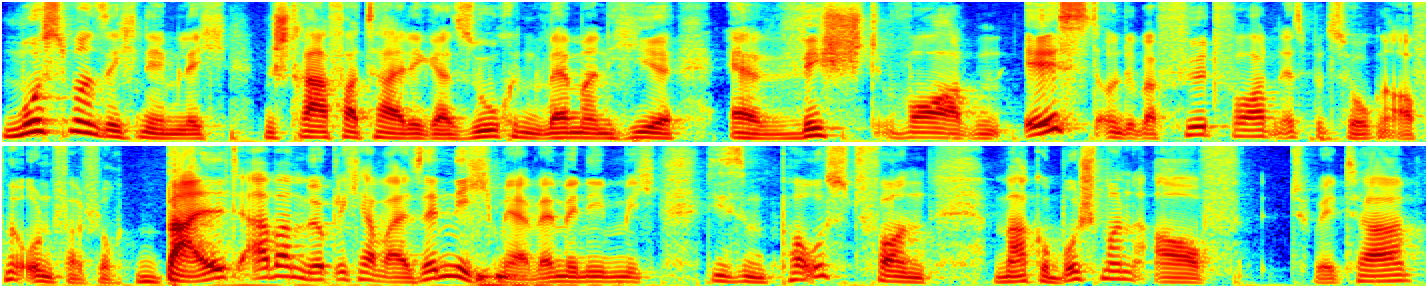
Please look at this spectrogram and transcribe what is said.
muss man sich nämlich einen Strafverteidiger suchen, wenn man hier erwischt worden ist und überführt worden ist, bezogen auf eine Unfallflucht. Bald aber möglicherweise nicht mehr, wenn wir nämlich diesen Post von Marco Buschmann auf Twitter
